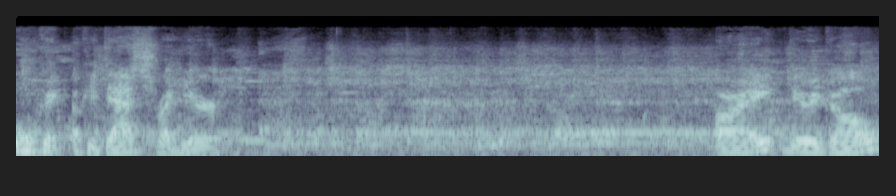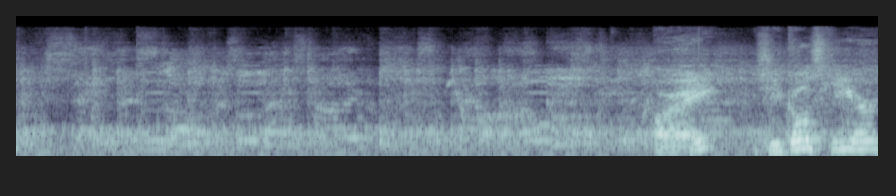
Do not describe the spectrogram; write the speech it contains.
Oh, okay, okay, dash right here. Alright, there we go. Alright, she goes here.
